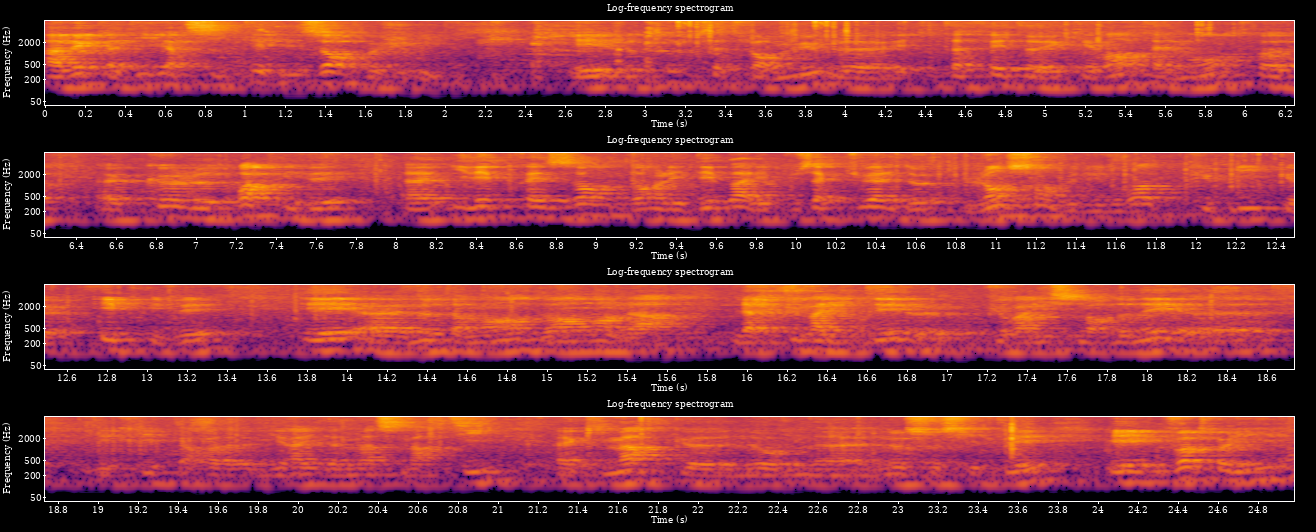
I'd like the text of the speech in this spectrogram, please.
avec la diversité des ordres juridiques. Et je trouve que cette formule est tout à fait éclairante. Elle montre euh, que le droit privé, euh, il est présent dans les débats les plus actuels de l'ensemble du droit public et privé, et euh, notamment dans la la pluralité, le pluralisme ordonné, euh, écrit par euh, Mireille Delmas-Marty, euh, qui marque nos, sociétés. Et votre livre,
